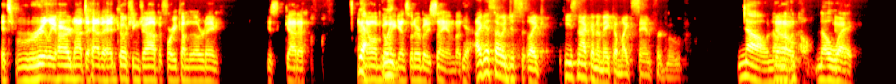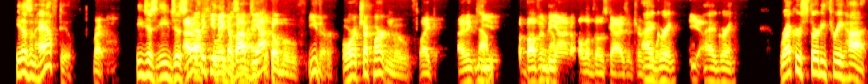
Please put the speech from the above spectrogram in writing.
it's really hard not to have a head coaching job before you come to Notre Dame. You just gotta. Yeah, I know I'm going we- against what everybody's saying, but Yeah. I guess I would just like he's not going to make a Mike Sanford move, No, no, no, No. no, no No. way. He doesn't have to. right? He just, he just. I don't think he'd make a Bob not have to. Diaco move either, or a Chuck Martin move. Like I think No. he above and No. beyond all of those guys in terms. I of what- agree. yeah, I agree. Records 33 hot.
